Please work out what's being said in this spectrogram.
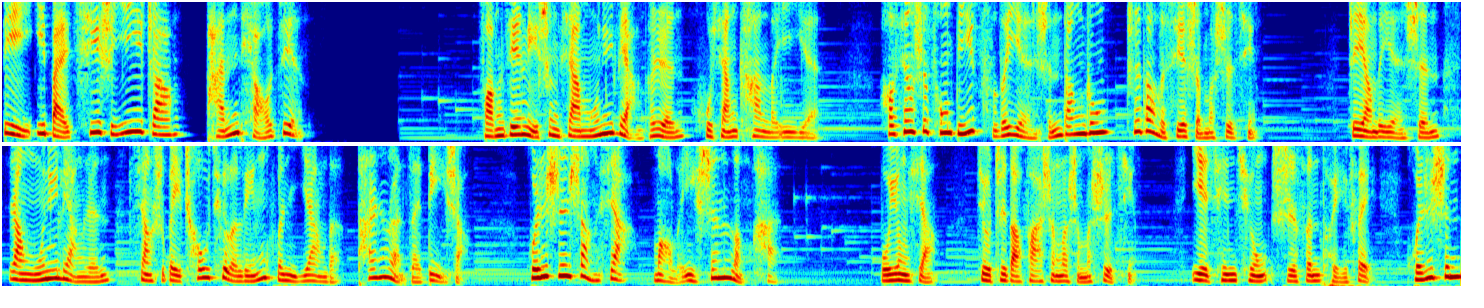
第一百七十一章谈条件。房间里剩下母女两个人，互相看了一眼，好像是从彼此的眼神当中知道了些什么事情。这样的眼神让母女两人像是被抽去了灵魂一样的瘫软在地上，浑身上下冒了一身冷汗。不用想就知道发生了什么事情。叶千琼十分颓废，浑身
